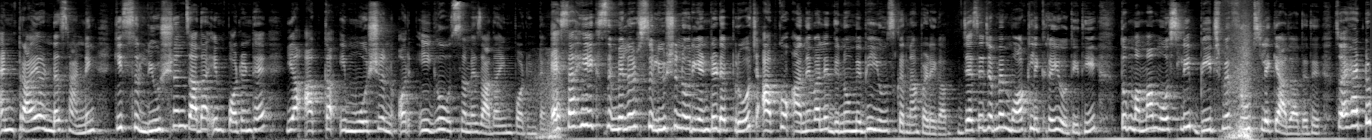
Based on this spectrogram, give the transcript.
and try understanding कि सोल्यूशन ज़्यादा इंपॉर्टेंट है या आपका इमोशन और ईगो उस समय ज़्यादा इंपॉर्टेंट है। ऐसा ही एक सिमिलर सोल्यूशन ओरिएंटेड अप्रोच आपको आने वाले दिनों में भी यूज़ करना पड़ेगा। जैसे जब मैं मॉक लिख रही होती थी तो मम्मा मोस्टली बीच में फ्रूट्स लेके आ जाते थे। So I had to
